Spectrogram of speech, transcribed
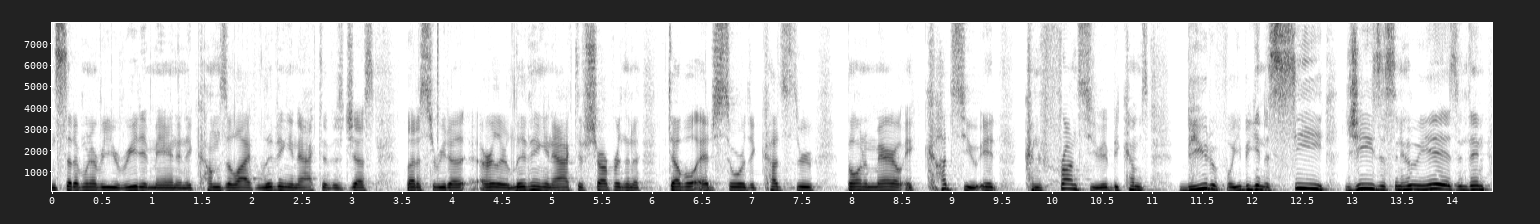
instead of whenever you read it, man, and it comes to life. Living and active is just, let us to read uh, earlier, living and active, sharper than a double edged sword that cuts through bone and marrow. It cuts you, it confronts you, it becomes beautiful. You begin to see Jesus and who he is, and then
